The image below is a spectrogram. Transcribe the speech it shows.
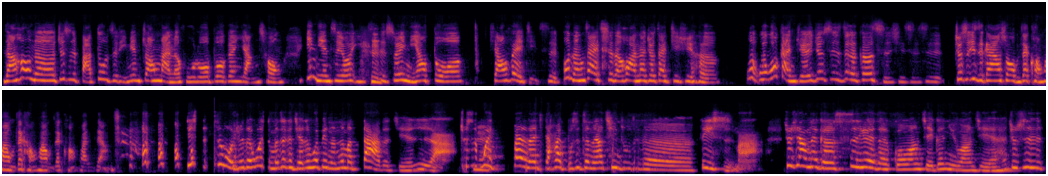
然后呢，就是把肚子里面装满了胡萝卜跟洋葱，一年只有一次，所以你要多消费几次，不能再吃的话，那就再继续喝。我我我感觉就是这个歌词其实是就是一直跟他说，我们在狂欢，我们在狂欢，我们在狂欢这样子。其实是我觉得为什么这个节日会变得那么大的节日啊？就是为一般人来讲，他不是真的要庆祝这个历史嘛。就像那个四月的国王节跟女王节，它就是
